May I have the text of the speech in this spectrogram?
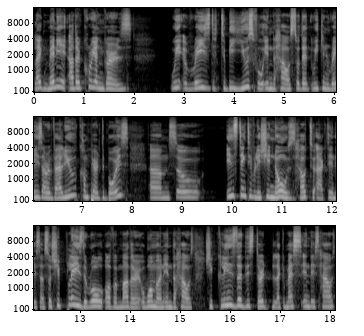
like many other Korean girls, we are raised to be useful in the house so that we can raise our value compared to boys. Um, so instinctively she knows how to act in this house. So she plays the role of a mother, a woman in the house. She cleans the this dirt like mess in this house,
